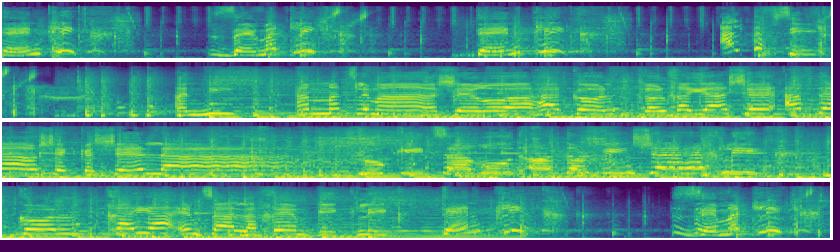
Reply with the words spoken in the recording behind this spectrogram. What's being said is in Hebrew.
תן קליק, זה מדליק. תן קליק, אל תפסיק. אני המצלמה שרואה הכל, כל חיה שאבדה או שקשה לה. תוכי צרוד או דולפין שהחליק, כל חיה אמצא לכם בקליק. תן קליק, זה מדליק.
